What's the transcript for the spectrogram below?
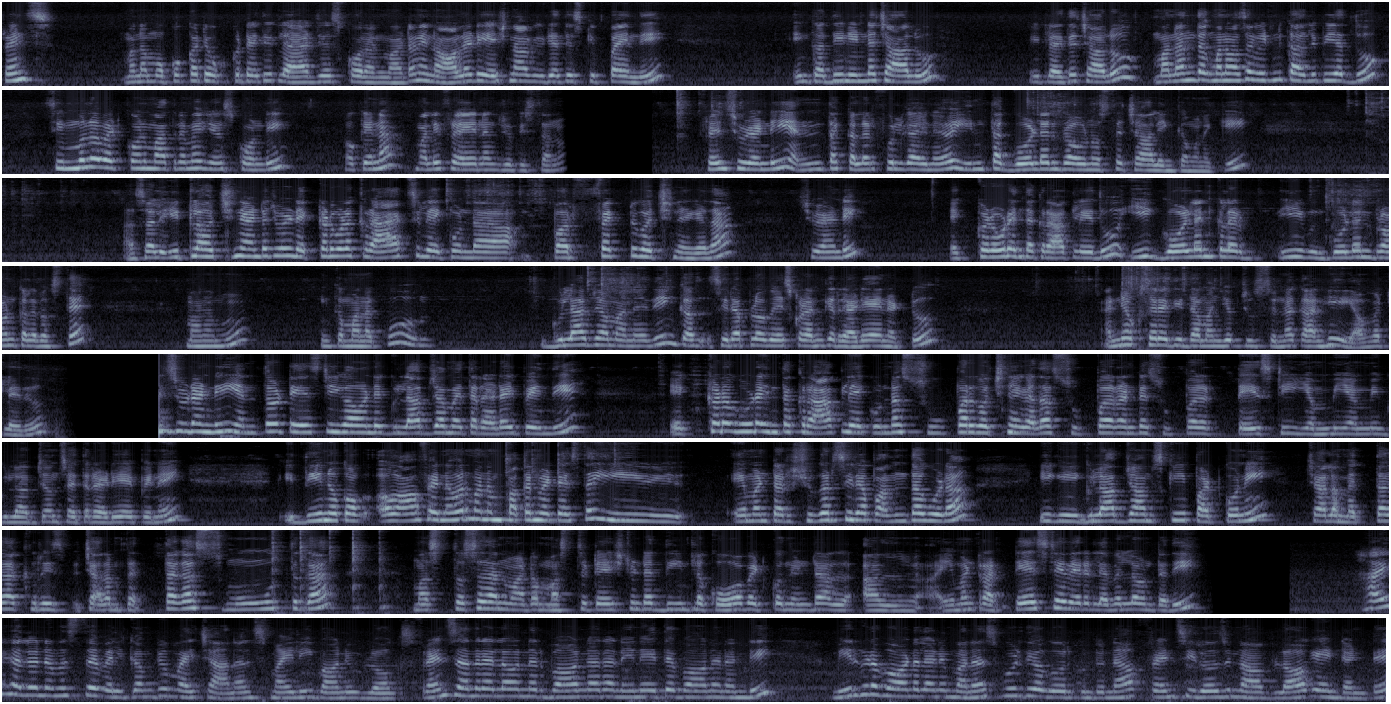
Friends మనం ఒక్కొక్కటి ఒక్కొక్కటి అయితే ఇట్లా యాడ్ చేసుకోవాలన్నమాట. నేను ఆల్రెడీ వేసిన వీడియో అయితే స్కిప్ అయింది. ఇంకా దీని నిండా చాలు. ఇట్లయితే చాలు. మనంత మనం అసలు వీటిని కదిలిపియద్దు. సిమ్లో పెట్టుకొని మాత్రమే చేసుకోండి. ఓకేనా మళ్ళీ ఫ్రై అయినాక చూపిస్తాను. ఫ్రెండ్స్ చూడండి ఎంత కలర్ఫుల్గా అయినాయో ఇంత గోల్డెన్ బ్రౌన్ వస్తే చాలు ఇంకా మనకి. అసలు ఇట్లా వచ్చినాయి అంటే చూడండి ఎక్కడ కూడా క్రాక్స్ లేకుండా పర్ఫెక్ట్గా వచ్చినాయి కదా. చూడండి. ఎక్కడ కూడా ఇంత క్రాక్ లేదు ఈ గోల్డెన్ కలర్ ఈ గోల్డెన్ బ్రౌన్ కలర్ వస్తే మనము ఇంకా మనకు గులాబ్ జామ్ అనేది ఇంకా సిరప్లో వేసుకోవడానికి రెడీ అయినట్టు. అన్నీ ఒకసారి తీద్దామని చెప్పి చూస్తున్నా కానీ అవ్వట్లేదు. చూడండి ఎంతో టేస్టీగా ఉండే గులాబ్ జామ్ అయితే రెడీ అయిపోయింది. ఎక్కడ కూడా ఇంత క్రాక్ లేకుండా సూపర్గా వచ్చినాయి కదా. సూపర్ అంటే super tasty yummy yummy gulab jams అయితే రెడీ అయిపోయినాయి. దీని ఒక హాఫ్ అన్ అవర్ మనం పక్కన పెట్టేస్తే ఈ ఏమంటారు షుగర్ సిరప్ అంతా కూడా ఈ గులాబ్ జామ్స్కి పట్టుకొని చాలా మెత్తగా క్రిస్ప్ చాలా మెత్తగా స్మూత్గా మస్తు వస్తుంది అనమాట మస్తు టేస్ట్ ఉంటుంది. దీంట్లో కోవా పెట్టుకొని తింటే ఏమంటారు ఆ టేస్టే వేరే లెవెల్లో ఉంటుంది. హాయ్ హలో నమస్తే. Welcome to my channel smiley Banu blogs friends అందరూ ఎలా ఉన్నారు? బాగున్నారా? నేనైతే బాగున్నానండి. మీరు కూడా బాగుండాలని మనస్ఫూర్తిగా కోరుకుంటున్నా. ఫ్రెండ్స్ ఈరోజు నా బ్లాగ్ ఏంటంటే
